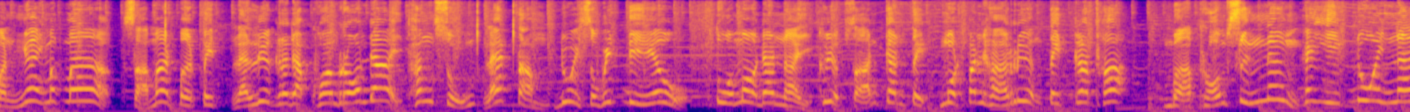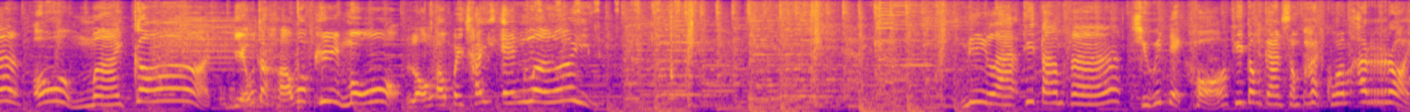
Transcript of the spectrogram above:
มันง่ายมากๆ สามารถเปิดปิดและเลือกระดับความร้อนได้ทั้งสูงและต่ำด้วยสวิตช์เดียว ตัวหม้อด้านในเคลือบสารกันติดหมดปัญหาเรื่องติดกระทะ มาพร้อมซึ้งนึ่งให้อีกด้วยนะ โอ้ my god เดี๋ยวจะหาว่าพี่โม ลองเอาไปใช้เองเลย นี่แหละที่ตามหา ชีวิตเด็กหอที่ต้องการสัมผัสความอร่อย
